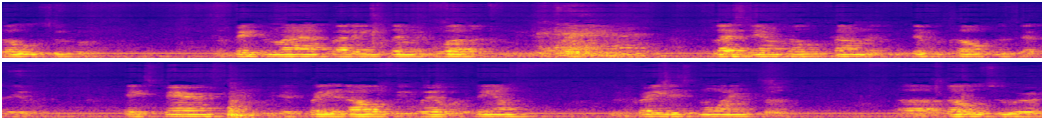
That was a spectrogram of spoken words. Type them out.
those who were victimized by the inclement weather. We just pray bless them to overcome the difficulties that they've experienced, and we just pray that all will be well with them. We pray this morning for uh, those who are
